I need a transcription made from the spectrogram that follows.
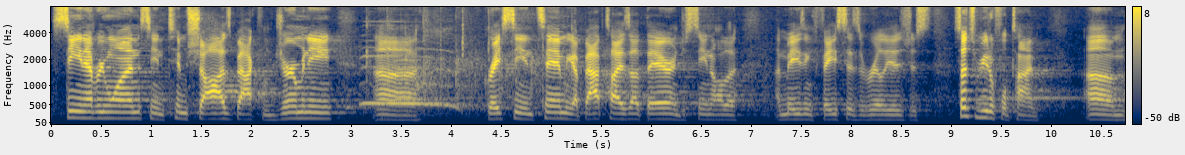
seeing everyone, seeing Tim Shaw's back from Germany. Uh, great seeing Tim. He got baptized out there and just seeing all the amazing faces. It really is just such a beautiful time. Um,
